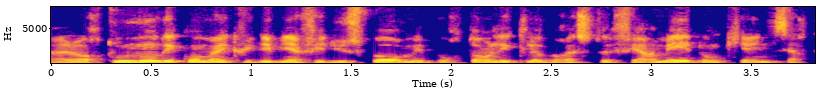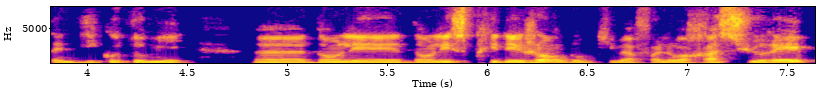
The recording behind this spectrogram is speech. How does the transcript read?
alors, tout le monde est convaincu des bienfaits du sport, mais pourtant, les clubs restent fermés. Donc, il y a une certaine dichotomie euh, dans l'esprit des gens. Donc, il va falloir rassurer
